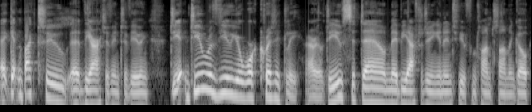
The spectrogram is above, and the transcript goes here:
Uh, getting back to uh, the art of interviewing, do you, do you review your work critically, Ariel? Do you sit down maybe after doing an interview from time to time and go,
